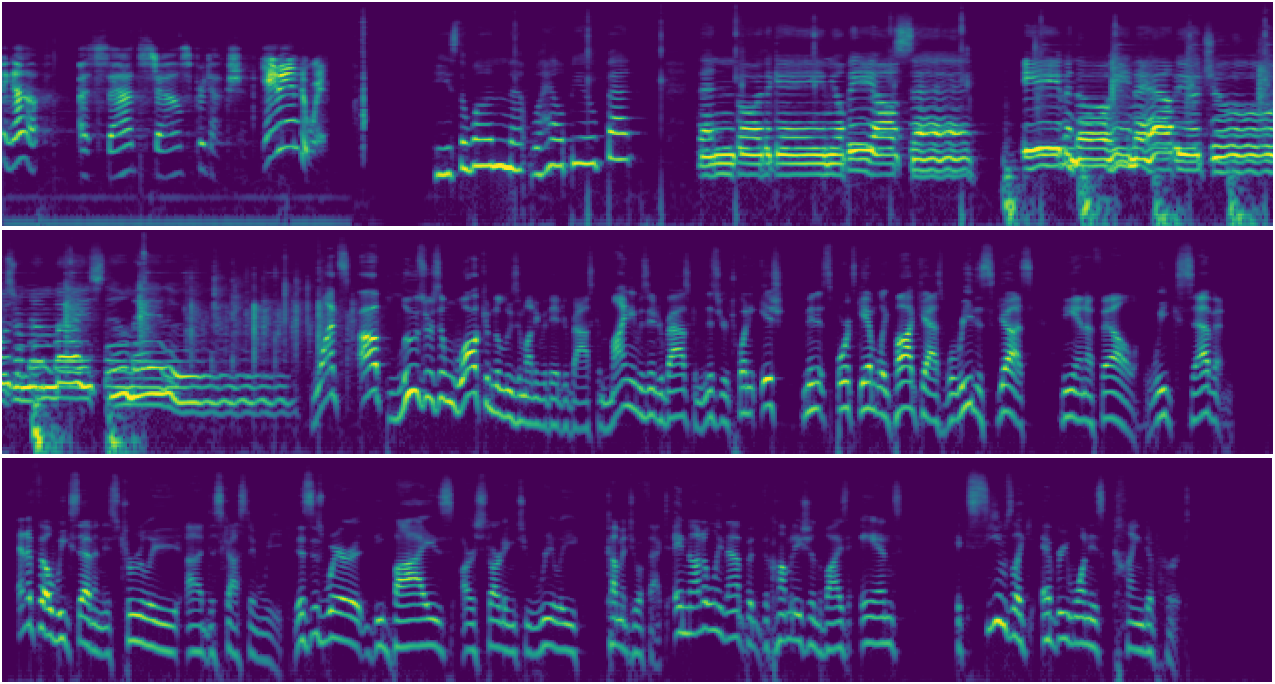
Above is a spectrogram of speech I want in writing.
Coming up, a Sad Styles production. Get into it. He's the one that will help you bet. Then for the game, you'll be all set. Even though he may help you choose, remember you still may lose. What's up, losers, and welcome to Losing Money with Andrew Bascom. My name is Andrew Bascom, and this is your 20 ish minute sports gambling podcast where we discuss the NFL Week 7. NFL Week 7 is truly a disgusting week. This is where the byes are starting to really come into effect. And not only that, but the combination of the byes and it seems like everyone is kind of hurt.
